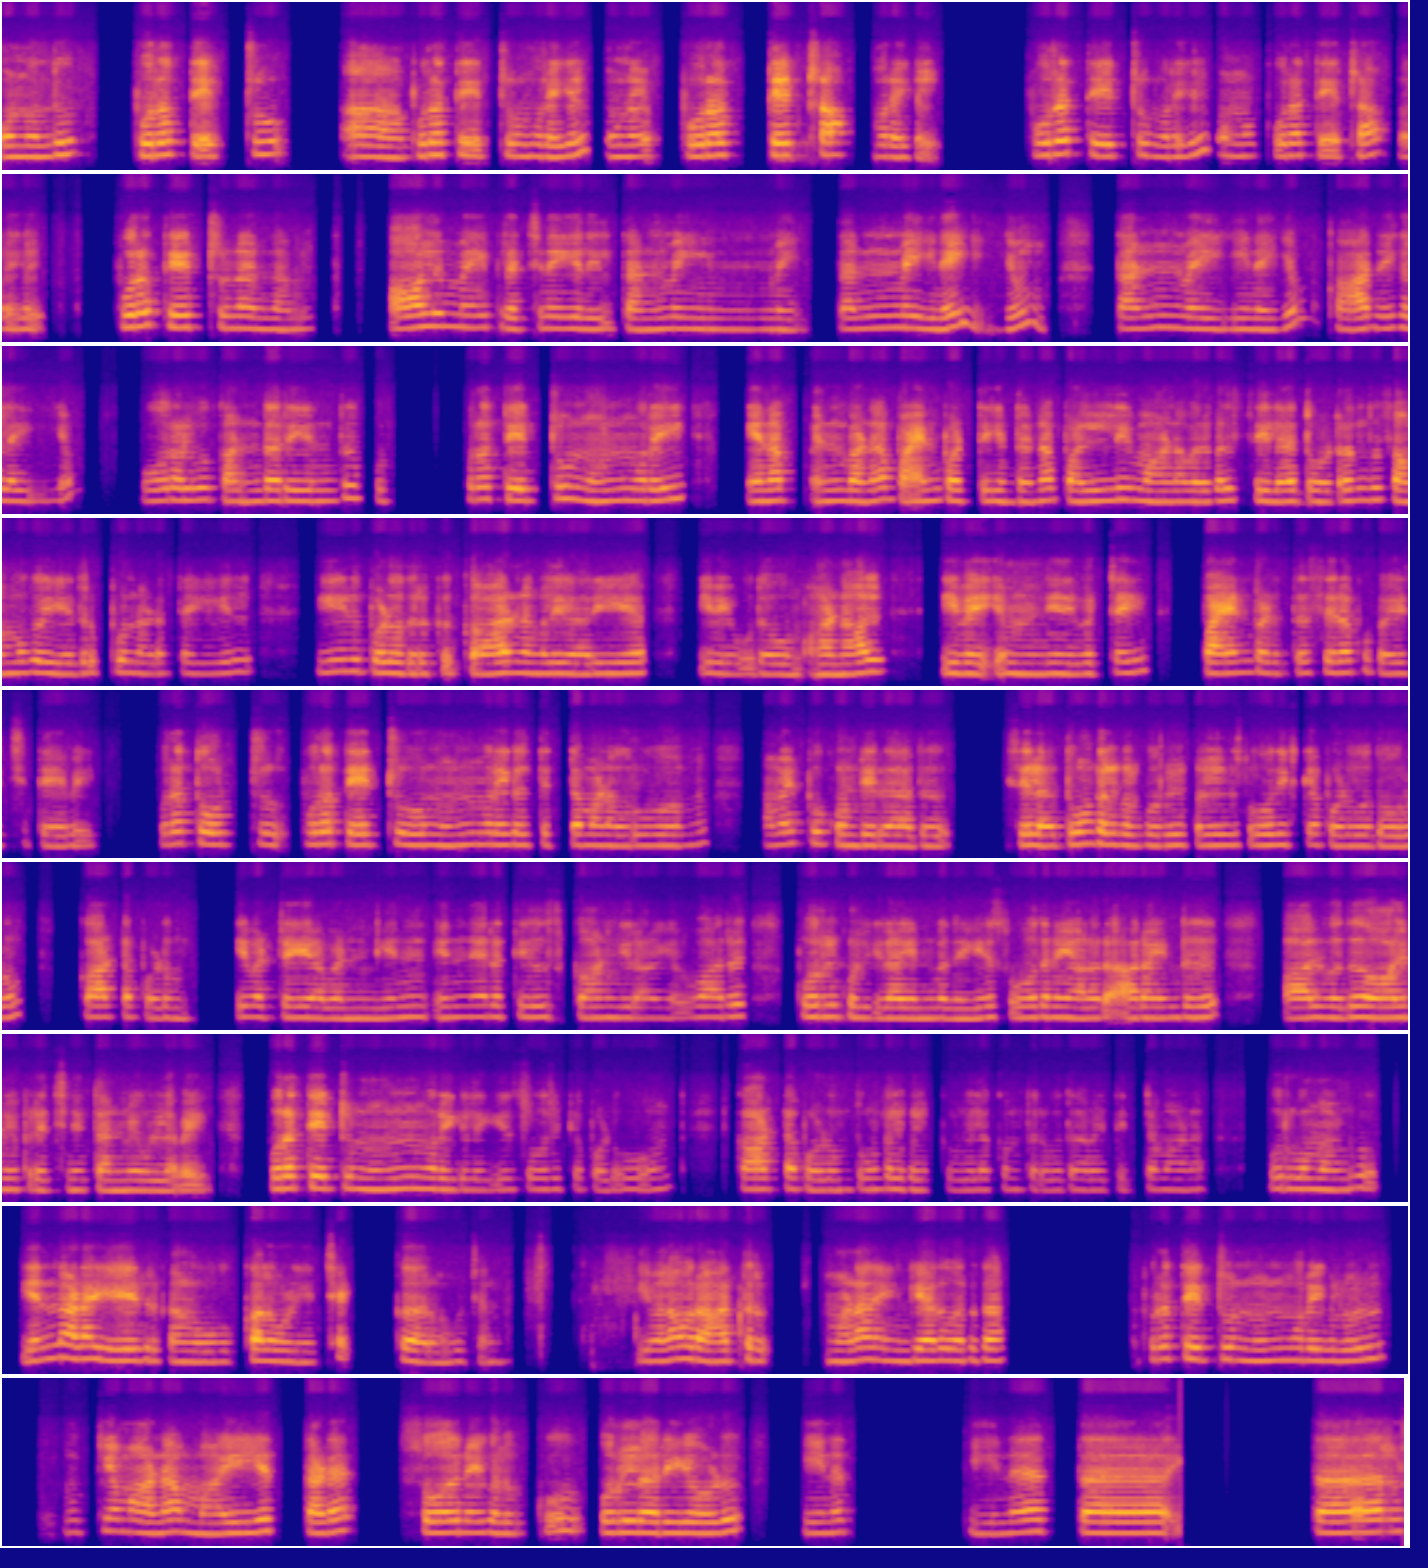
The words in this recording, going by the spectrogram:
ஒன்று வந்து புறத்தேற்று புறத்தேற்று முறைகள் உன்னை புறத்தேற்றா முறைகள். புறத்தேற்று முறைகள் ஒன்று புறத்தேற்றா முறைகள். புறத்தேற்றுன என்ன? ஆளுமை பிரச்சினைகளில் தன்மையினையும் தன்மையினையும் காரணிகளையும் ஓரளவு கண்டறிந்து புறத்தேற்று நுண்முறை என்பன பயன்படுத்துகின்றன பள்ளி மாணவர்கள் சிலர் தொடர்ந்து சமூக எதிர்ப்பு நடத்தையில் ஈடுபடுவதற்கு காரணங்களை அறிய இவை உதவும். ஆனால் இவை இவற்றை பயன்படுத்த சிறப்பு பயிற்சி தேவை. புறத்தேற்று நுண்முறைகள் திட்டமான உருவம் அமைப்பு கொண்டிராது. சில தூண்டல்கள் பொருள்கள் சோதிக்கப்படுவதோறும் காட்டப்படும். இவற்றை அவன் எந்நேரத்தில் காண்கிறாய் எவ்வாறு பொருள் கொள்கிறாய் என்பதையே சோதனையாளர் ஆராய்ந்து ஆள்வது ஆளுமை பிரச்சினை தன்மை உள்ளவை. புறத்தேற்று நுண்முறைகளையே சோதிக்கப்படுவோம் காட்டப்படும் தூண்டல்களுக்கு விளக்கம் தருவது அவை திட்டமான உருவம் அமைப்பு. என்னடா எழுதியிருக்காங்க உக்கால ஒழுங்கி செக்க இவெல்லாம் ஒரு ஆத்தர் மனம் எங்கேயாவது வருதா? புறத்தேற்று நுண்முறைகளுள் முக்கியமான மையத்தட சோதனைகளுக்கு பொருளறியோடு இனத்தர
